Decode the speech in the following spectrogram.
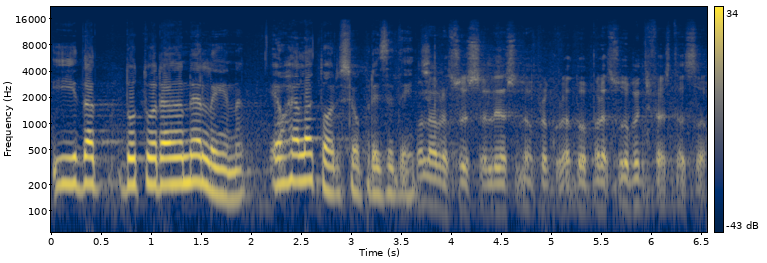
e da doutora Ana Helena. É o relatório, senhor presidente. Palavra, Sua Excelência, do procurador, para a sua manifestação.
